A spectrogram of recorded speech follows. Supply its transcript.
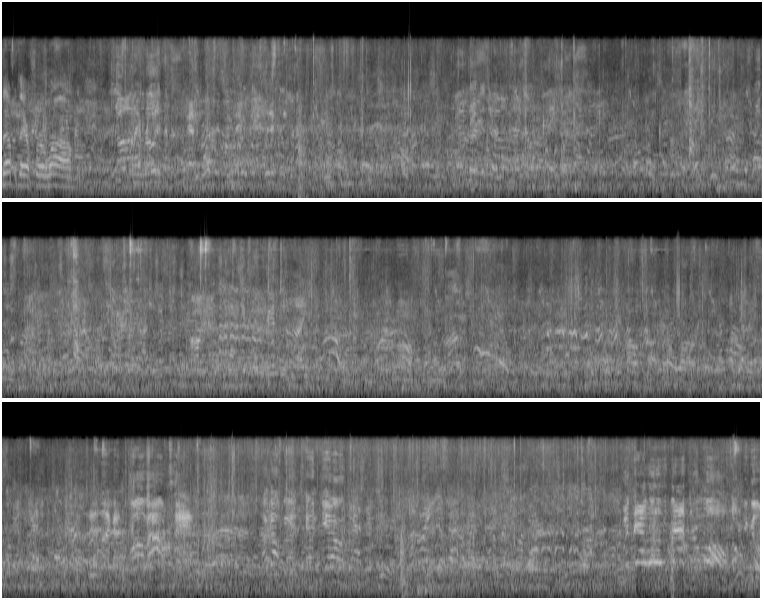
Up there for a while. Says I got 12 ounce hat. I got me a 10 gallon. Put that one on the bathroom wall. Help me go.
